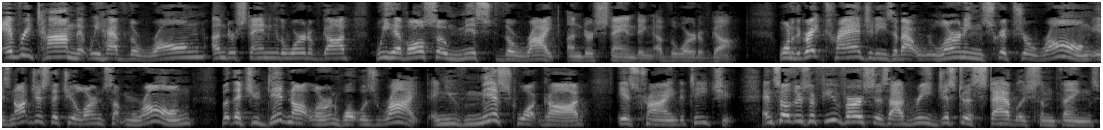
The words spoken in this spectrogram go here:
every time that we have the wrong understanding of the Word of God, we have also missed the right understanding of the Word of God. One of the great tragedies about learning scripture wrong is not just that you learned something wrong, but that you did not learn what was right and you've missed what God is trying to teach you. And so there's a few verses I'd read just to establish some things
